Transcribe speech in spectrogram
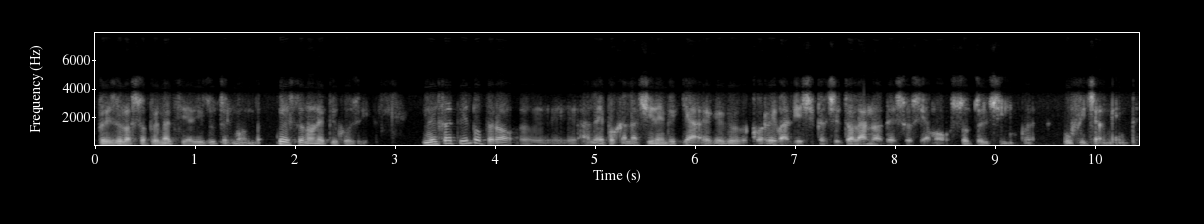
preso la supremazia di tutto il mondo. Questo non è più così. Nel frattempo però, eh, all'epoca la Cina invecchiava, correva al 10% all'anno, adesso siamo sotto il 5% ufficialmente.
